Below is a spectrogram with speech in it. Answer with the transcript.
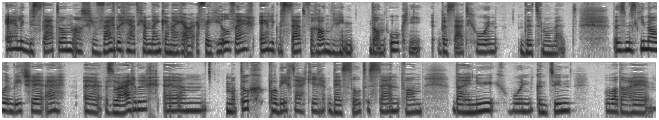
eigenlijk bestaat dan, als je verder gaat gaan denken, dan gaan we even heel ver, eigenlijk bestaat verandering dan ook niet. Er bestaat gewoon dit moment. Dat is misschien al een beetje eh, zwaarder, ehm, maar toch probeer daar een keer bij stil te staan van dat je nu gewoon kunt doen wat dat je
